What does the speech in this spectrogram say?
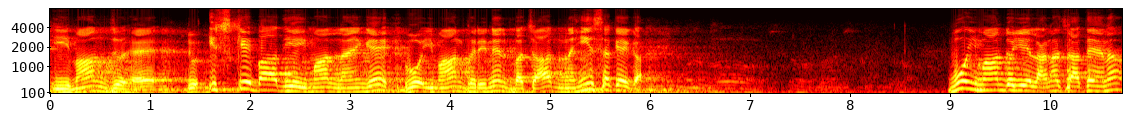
ایمان جو ہے، جو اس کے بعد یہ ایمان لائیں گے، وہ ایمان پھر انہیں بچا نہیں سکے گا۔ وہ ایمان جو یہ لانا چاہتے ہیں نا،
